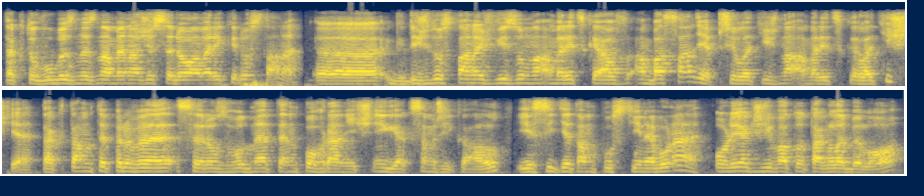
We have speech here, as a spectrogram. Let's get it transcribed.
tak to vůbec neznamená, že se do Ameriky dostane. E, když dostaneš vízum na americké ambasádě, přiletíš na americké letiště, tak tam teprve se rozhodne ten pohraničník, jak jsem říkal, jestli tě tam pustí nebo ne. Od jak živa to takhle bylo,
